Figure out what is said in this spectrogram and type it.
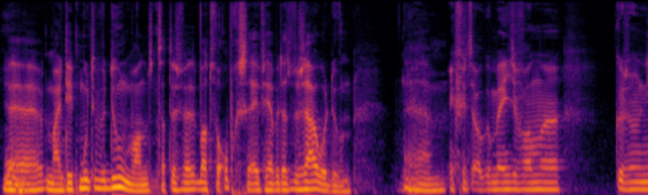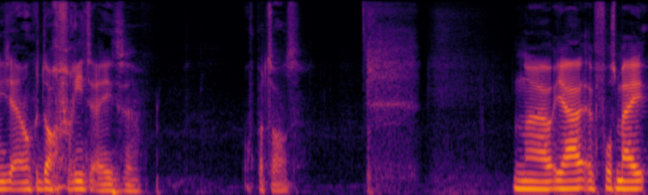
Ja. Eh, maar dit moeten we doen, want dat is wat we opgeschreven hebben... dat we zouden doen. Ehm, Ik vind het ook een beetje van... eh, kunnen we niet elke dag friet eten? Of patat? Nou ja, volgens mij.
